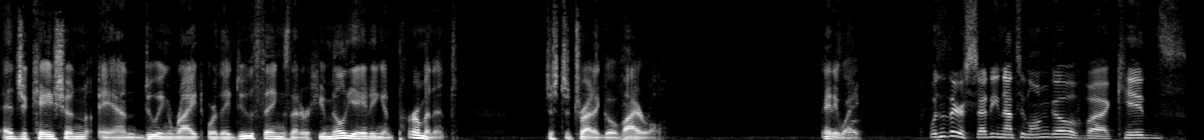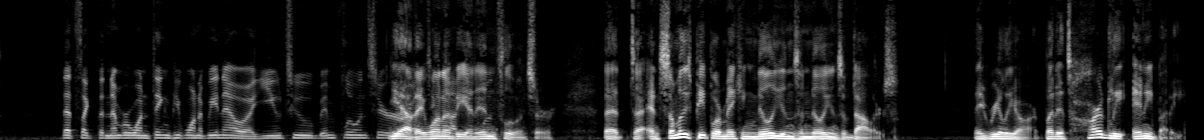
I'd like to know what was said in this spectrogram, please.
education and doing right, or they do things that are humiliating and permanent just to try to go viral. Anyway. Wasn't there a study not too long ago of uh, kids? That's like the number one thing people want to be now a YouTube influencer. Yeah, they want to be an influencer. That uh, and some of these people are making millions and millions of dollars. They really are. But it's hardly anybody.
